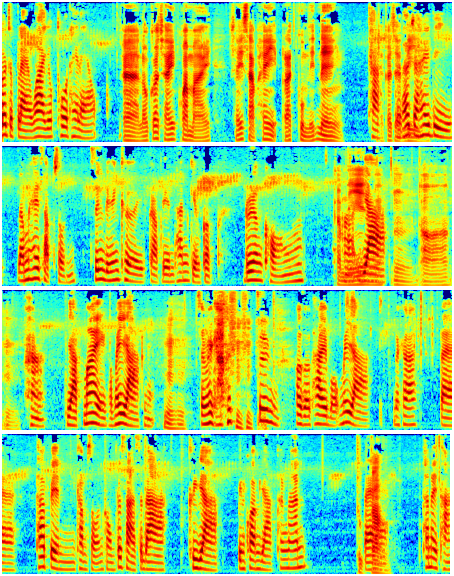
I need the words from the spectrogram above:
็จะแปลว่ายกโทษให้แล้ว อ่า เราก็ใช้ความหมาย ใช้ศัพท์ให้รัดกลุ่มนิดนึงค่ะแล้วก็จะแต่ถ้าดีจะให้ดีแล้วไม่ให้สับสน ซึ่งดิฉันเคยกลับเรียนท่านเกี่ยวกับเรื่องของคำนี้อ่าอยากอืมอ๋ออืมฮะอยากไม่กับไม่อยากเนี่ยอืมใช่ไหมคะซึ่งภาษาไทยบอกไม่อยากนะคะ แต่ถ้าเป็นคำสอนของพระศาสดาคืออยากเป็นความอยากทั้งนั้นถูกแต่ต้องถ้าในทาง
